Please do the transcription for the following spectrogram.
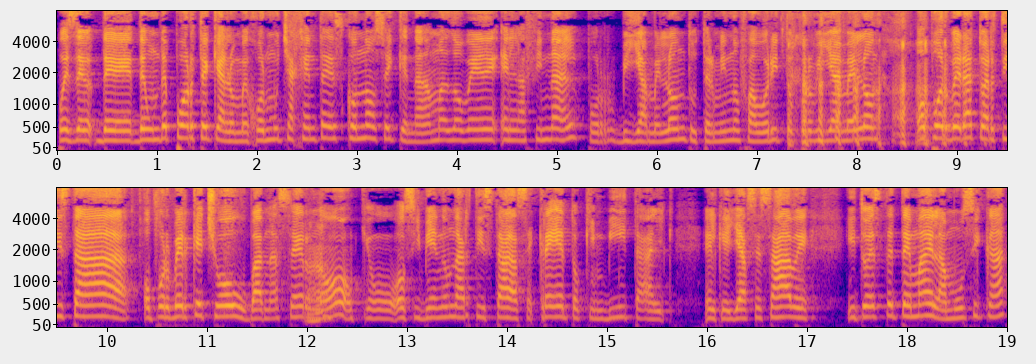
pues de, de, de un deporte que a lo mejor mucha gente desconoce y que nada más lo ve en la final por Villamelón, tu término favorito, por Villamelón, o por ver a tu artista, o por ver qué show van a hacer, ¿no? O, que- o- o si viene un artista secreto que invita, el, el que ya se sabe, y todo este tema de la música,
